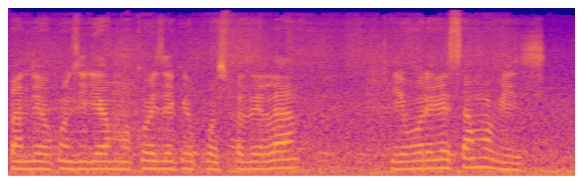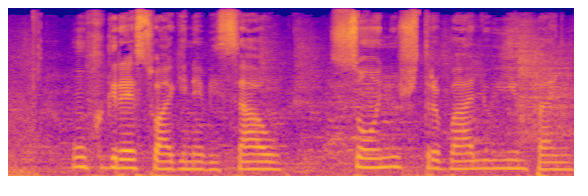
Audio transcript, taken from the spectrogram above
quando eu conseguir alguma coisa que eu posso fazer lá, eu vou regressar uma vez. Um regresso à Guiné-Bissau, sonhos, trabalho e empenho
